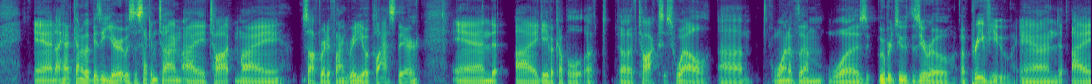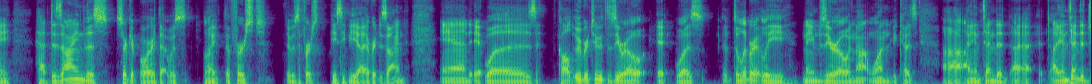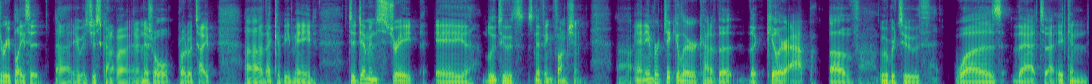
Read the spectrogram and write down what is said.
and I had kind of a busy year. It was the second time I taught my software defined radio class there. And I gave a couple of, of talks as well. Um, one of them was Ubertooth Zero, a preview. And I had designed this circuit board that was like the first, it was the first PCB I ever designed. And it was called Ubertooth Zero. It was deliberately named zero and not one because uh, I intended uh, I intended to replace it. Uh, it was just kind of a, an initial prototype uh, that could be made to demonstrate a Bluetooth sniffing function, uh, and in particular, kind of the the killer app of Ubertooth was that uh, it can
